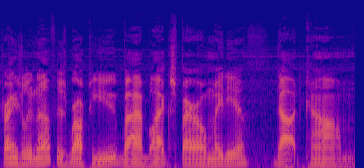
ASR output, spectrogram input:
strangely enough, is brought to you by BlackSparrowMedia.com.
